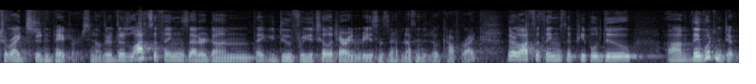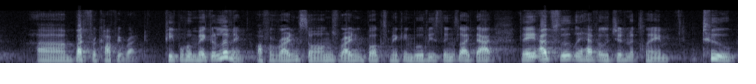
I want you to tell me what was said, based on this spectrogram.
to write student papers. You know, there, there's lots of things that are done that you do for utilitarian reasons that have nothing to do with copyright. There are lots of things that people do um, they wouldn't do, um, but for copyright. People who make their living off of writing songs, writing books, making movies, things like that, they absolutely have a legitimate claim to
